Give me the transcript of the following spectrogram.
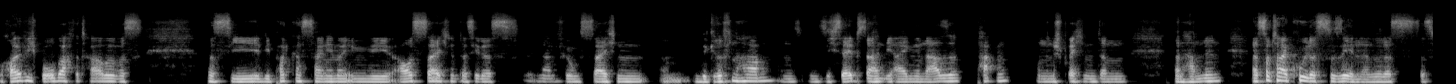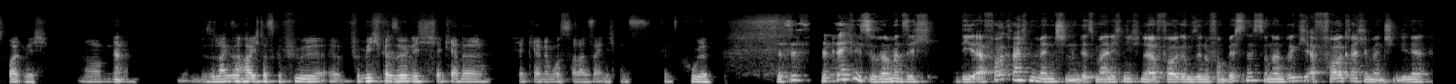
häufig beobachtet habe, was, was die, die Podcast-Teilnehmer irgendwie auszeichnet, dass sie das in Anführungszeichen ähm, begriffen haben und, und, sich selbst da in die eigene Nase packen und entsprechend dann, dann handeln. Das ist total cool, das zu sehen. Also das, das freut mich. Ähm, ja. So langsam habe ich das Gefühl, äh, für mich persönlich, ich erkenne ich erkenne Muster, das ist eigentlich ganz, ganz cool. Das ist tatsächlich so, wenn man sich die erfolgreichen Menschen, das meine ich nicht nur Erfolg im Sinne von Business, sondern wirklich erfolgreiche Menschen, die eine,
